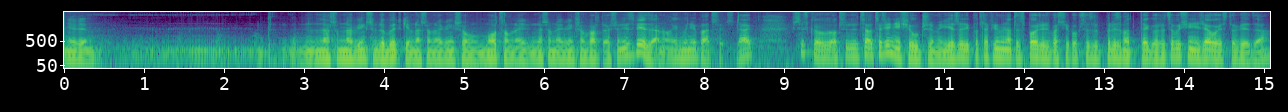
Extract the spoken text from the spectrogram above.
nie wiem, naszym największym dobytkiem, naszą największą mocą, naj, naszą największą wartością jest wiedza, no, jakby nie patrzeć, tak? Wszystko, co, codziennie się uczymy. Jeżeli potrafimy na to spojrzeć właśnie poprzez pryzmat tego, że co by się nie działo, jest to wiedza,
